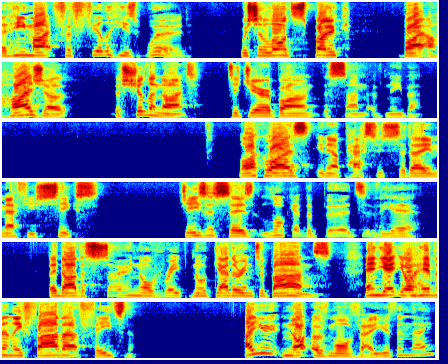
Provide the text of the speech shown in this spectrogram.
that he might fulfill his word, which the Lord spoke by Ahijah the Shilonite to Jeroboam the son of Nebat. Likewise, in our passage today in Matthew 6, Jesus says, Look at the birds of the air. They neither sow nor reap nor gather into barns, and yet your heavenly Father feeds them. Are you not of more value than they?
